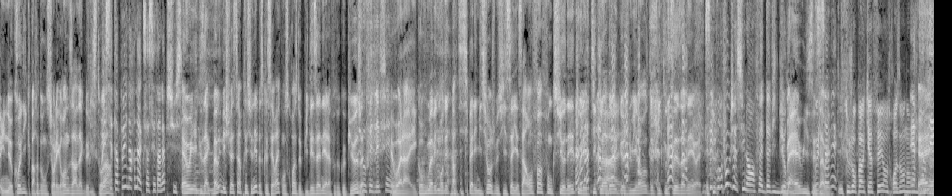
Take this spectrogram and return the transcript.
une chronique, pardon, sur les grandes arnaques de Oui, l'histoire. c'est un peu une arnaque, ça c'est un lapsus. Eh hein. oui, exact. Bah oui, mais je suis assez impressionné parce que c'est vrai qu'on se croise depuis des années à la photocopieuse. Je vous fais de l'effet. Et hein. voilà, et quand vous m'avez demandé de participer à l'émission, je me suis dit, ça y est, ça a enfin fonctionné, tous les petits clins d'œil Ah que je lui lance depuis toutes ces années. Ouais. C'est pour vous que je suis là en fait, David Buron. Ben oui, c'est ça. oui. T'es toujours pas un café en trois ans, non regardez,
